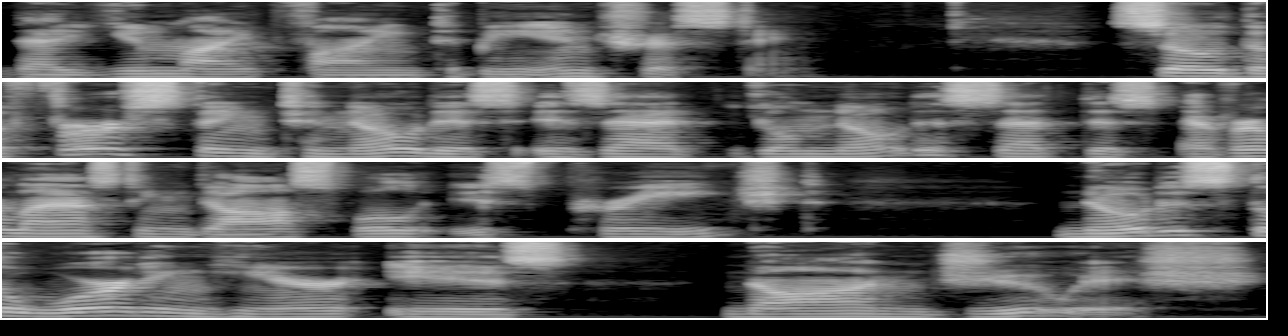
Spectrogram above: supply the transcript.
that you might find to be interesting. So the first thing to notice is that you'll notice that this everlasting gospel is preached Notice the wording here is non Jewish.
